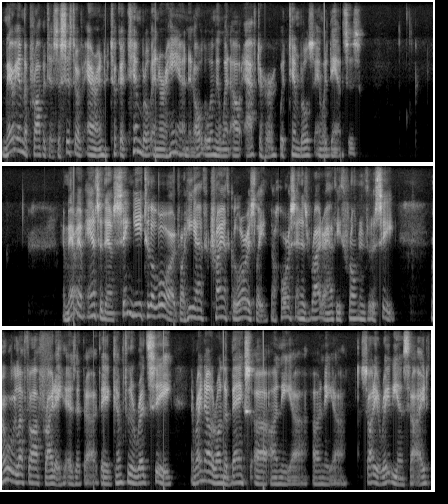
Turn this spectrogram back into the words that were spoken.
Miriam the prophetess, the sister of Aaron, took a timbrel in her hand, and all the women went out after her with timbrels and with dances. And Miriam answered them, Sing ye to the Lord, for he hath triumphed gloriously. The horse and his rider hath he thrown into the sea. Remember we left off Friday, is that uh, they had come through the Red Sea, and right now they're on the banks uh, on the uh, on the uh, Saudi Arabian side,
